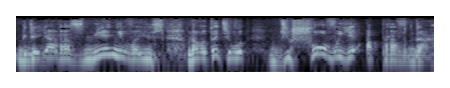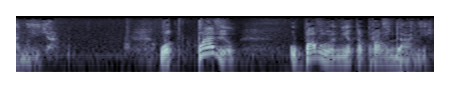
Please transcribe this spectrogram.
где я размениваюсь на вот эти вот дешевые оправдания. Вот Павел, у Павла нет оправданий.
